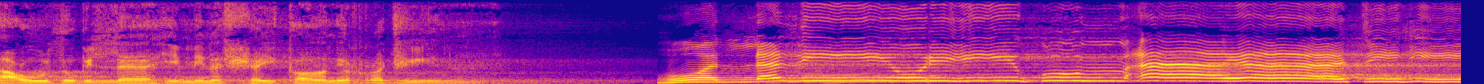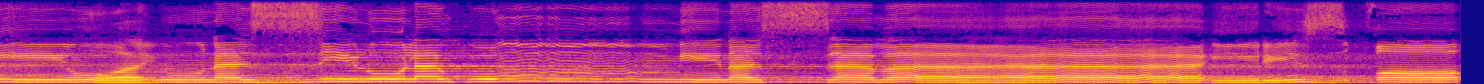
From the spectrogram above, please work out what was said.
أعوذ بالله من الشيطان الرجيم. هو الذي يريكم آياته وينزل لكم من السماء رزقا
